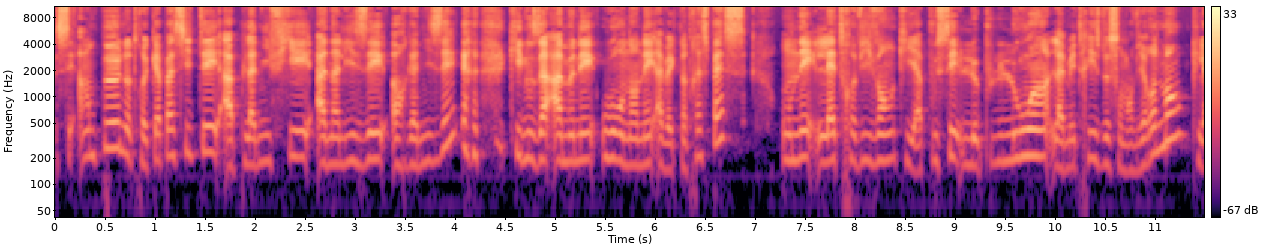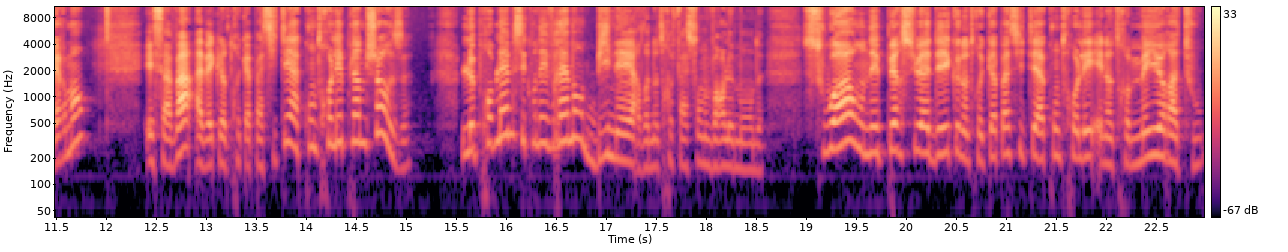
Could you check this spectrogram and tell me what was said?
c'est un peu notre capacité à planifier, analyser, organiser qui nous a amené où on en est avec notre espèce. On est l'être vivant qui a poussé le plus loin la maîtrise de son environnement, clairement. Et ça va avec notre capacité à contrôler plein de choses. Le problème, c'est qu'on est vraiment binaire dans notre façon de voir le monde. Soit on est persuadé que notre capacité à contrôler est notre meilleur atout,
